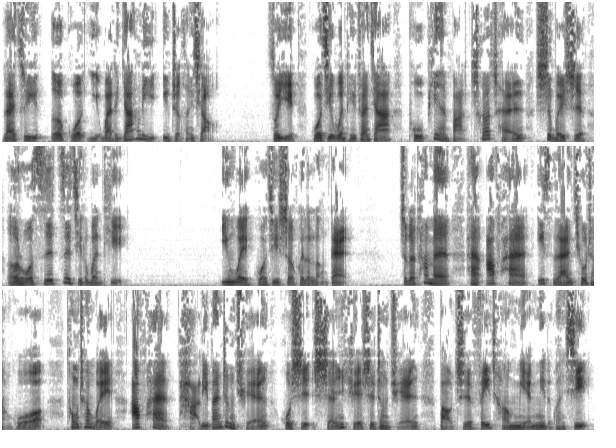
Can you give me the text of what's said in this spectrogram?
来自于俄国以外的压力一直很小，所以国际问题专家普遍把车臣视为是俄罗斯自己的问题，因为国际社会的冷淡。使得他们和阿富汗伊斯兰酋长国同称为阿富汗塔利班政权或是神学式政权，保持非常绵密的关系。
